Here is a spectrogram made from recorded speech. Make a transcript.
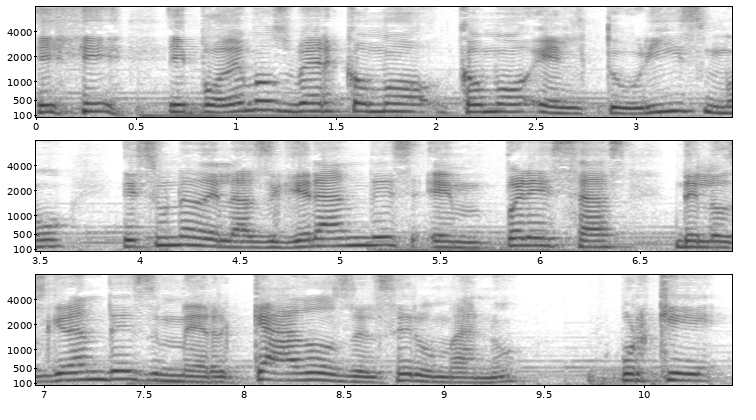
y, podemos ver cómo, cómo el turismo es una de las grandes empresas, de los grandes mercados del ser humano, porque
